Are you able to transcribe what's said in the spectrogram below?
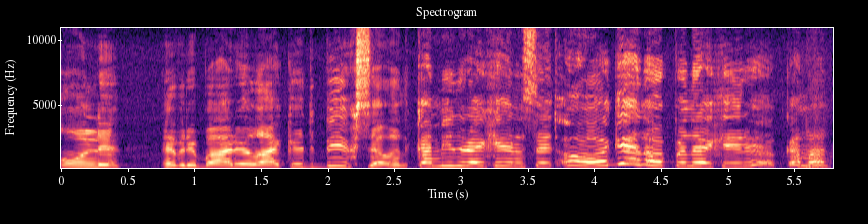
Only everybody like it big cell and come in right here and say oh again open right here oh, come on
